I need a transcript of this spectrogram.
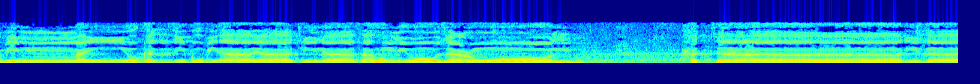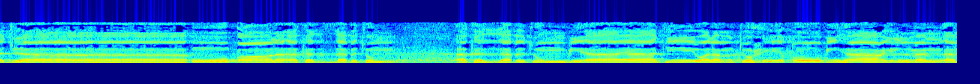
ممن يكذب بآياتنا فهم يوزعون حتى إذا جاءوا قال أكذبتم أكذبتم بآياتي ولم تحيطوا بها علما أم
